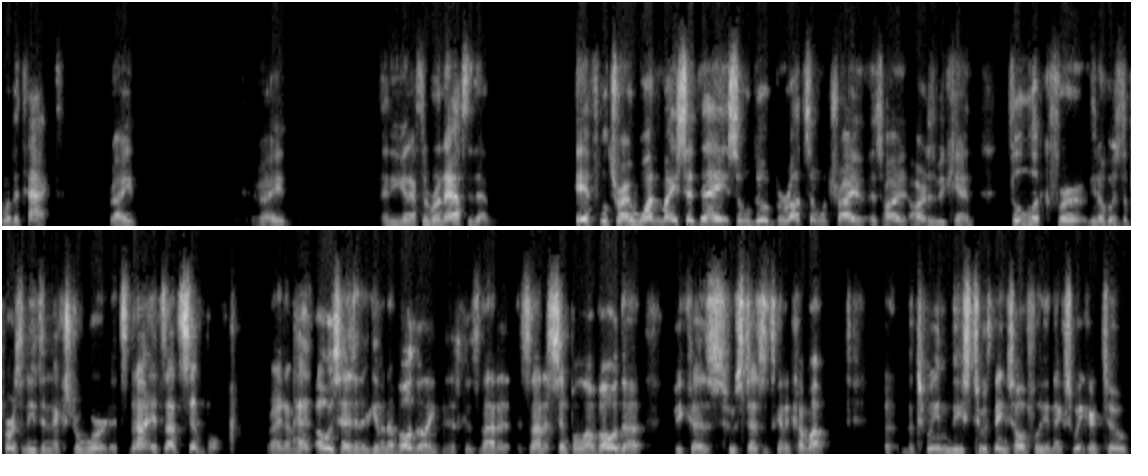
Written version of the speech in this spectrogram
With attack, right? Right? And you're to have to run after them. If we'll try one mice a day, so we'll do a baratza and we'll try as hard, hard as we can to look for, you know, who's the person needs an extra word. It's not, it's not simple, right? I'm he- always hesitant to give an avoda like this because it's not a, it's not a simple avoda because who says it's to come up? But between these two things, hopefully the next week or two,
